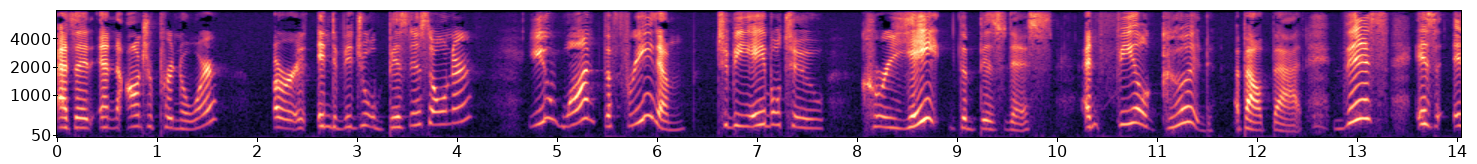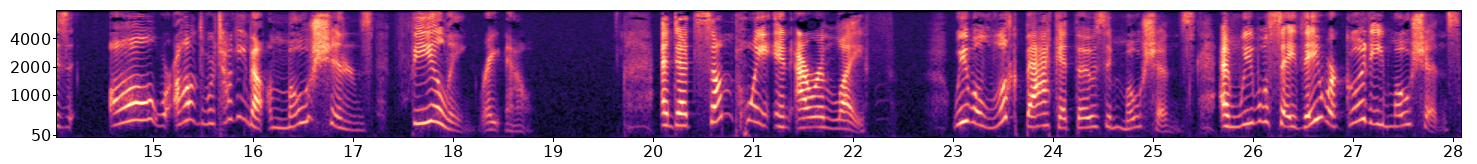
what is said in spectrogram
as a, an entrepreneur or individual business owner, you want the freedom to be able to create the business and feel good about that. This is is all we're all we're talking about emotions, feeling right now. And at some point in our life, we will look back at those emotions and we will say they were good emotions,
